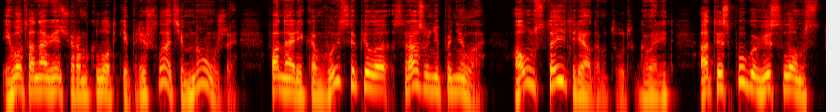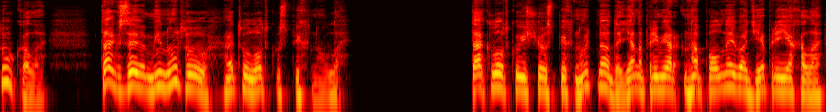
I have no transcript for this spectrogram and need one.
И вот она вечером к лодке пришла, темно уже, фонариком выцепила, сразу не поняла. А он стоит рядом тут, говорит, от испугу веслом стукала, так за минуту эту лодку спихнула. Так лодку еще спихнуть надо. Я, например, на полной воде приехала,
